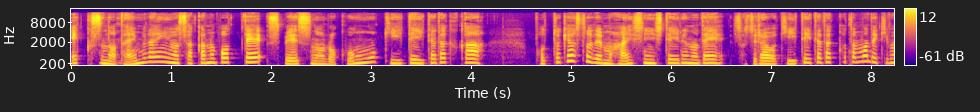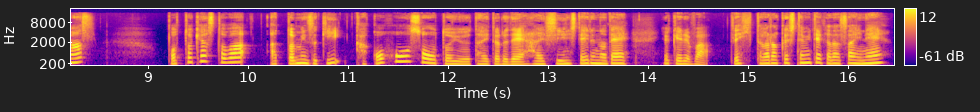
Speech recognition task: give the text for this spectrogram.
X のタイムラインを遡ってスペースの録音を聞いていただくか、ポッドキャストでも配信しているのでそちらを聞いていただくこともできます。ポッドキャストは、アットみずき過去放送というタイトルで配信しているので、よければぜひ登録してみてくださいね。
